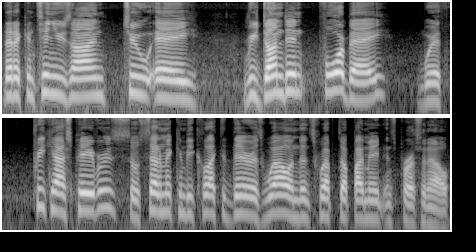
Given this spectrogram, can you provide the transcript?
Then it continues on to a redundant forebay with precast pavers, so sediment can be collected there as well and then swept up by maintenance personnel.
